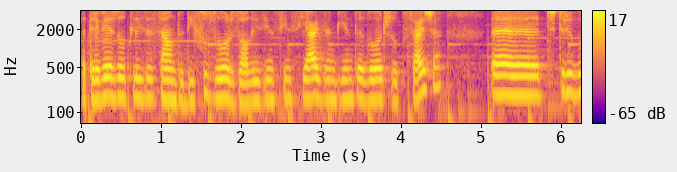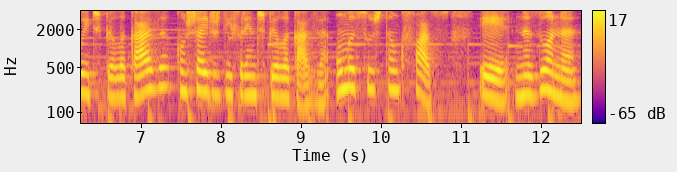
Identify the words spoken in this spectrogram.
Através da utilização de difusores, óleos essenciais, ambientadores, o que seja, uh, distribuídos pela casa, com cheiros diferentes pela casa. Uma sugestão que faço é, na zona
